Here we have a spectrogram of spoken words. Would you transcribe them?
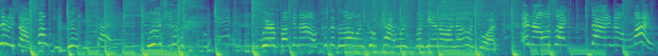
Then we saw a funky, groovy sight. We were tr- we were bugging out because a glowing cool cat was boogieing on over to us. And I was like, dynamite!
